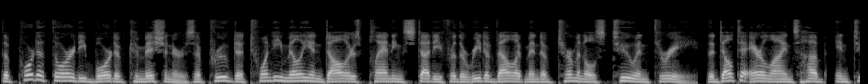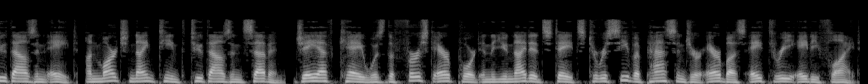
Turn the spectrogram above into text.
The Port Authority Board of Commissioners approved a $20 million planning study for the redevelopment of Terminals 2 and 3, the Delta Airlines hub. In 2008, on March 19, 2007, JFK was the first airport in the United States to receive a passenger Airbus A380 flight.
